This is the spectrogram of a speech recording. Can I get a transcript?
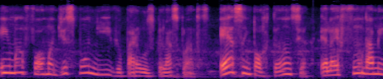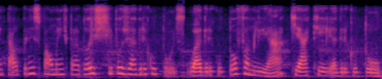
em uma forma disponível para uso pelas plantas. Essa importância, ela é fundamental principalmente para dois tipos de agricultores. O agricultor familiar, que é aquele agricultor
